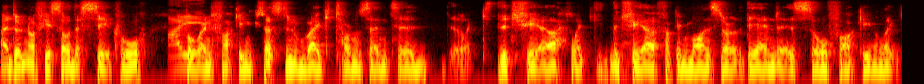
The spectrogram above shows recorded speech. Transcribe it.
I don't know if you saw the sequel, I- but when fucking Kristen Wiig turns into like the cheetah, like the cheetah fucking monster at the end, it is so fucking like,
